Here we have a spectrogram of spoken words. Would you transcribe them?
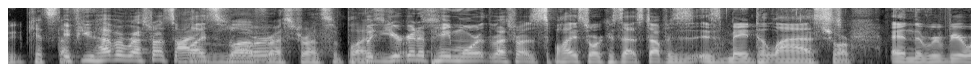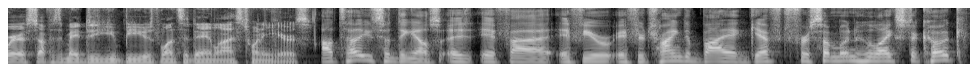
to get stuff? If you have a restaurant supply I store, love restaurant supply. But you're going to pay more at the restaurant supply store because that stuff is, is made to last. Sure. And the Revereware stuff is made to be used once a day and last 20 years. I'll tell you something else. Uh, If uh, if you're if you're trying to buy a gift for someone who likes to cook,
